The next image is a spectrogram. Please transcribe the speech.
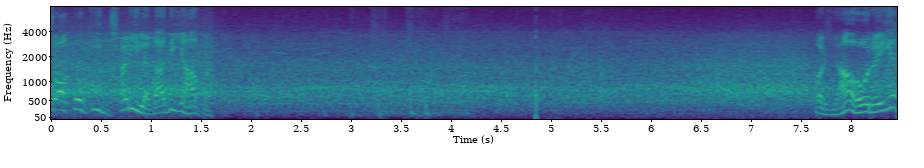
चौकों की झड़ी लगा दी यहाँ पर। और यहाँ हो रही है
